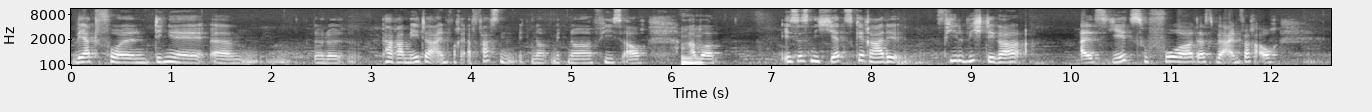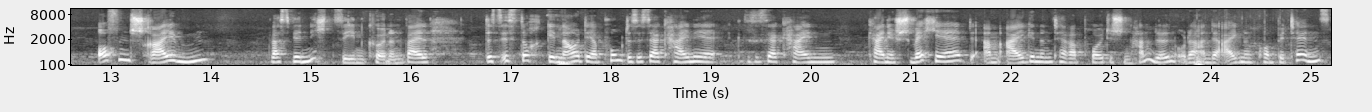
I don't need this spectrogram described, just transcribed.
wertvollen Dinge ähm, Parameter einfach erfassen mit einer, mit einer Fies auch. Mhm. Aber ist es nicht jetzt gerade viel wichtiger als je zuvor, dass wir einfach auch offen schreiben, was wir nicht sehen können? Weil das ist doch genau der Punkt. Das ist ja keine, das ist ja kein, keine Schwäche am eigenen therapeutischen Handeln oder an der eigenen Kompetenz,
